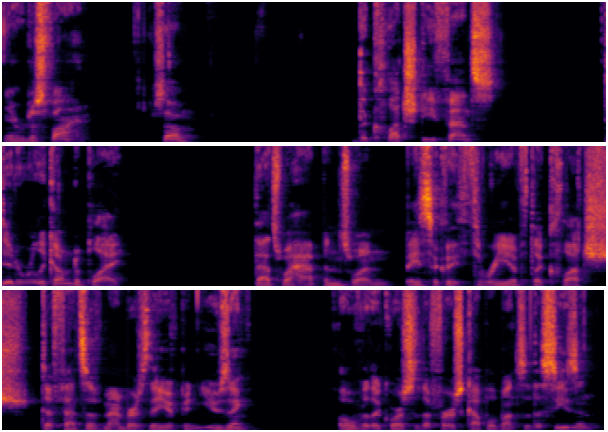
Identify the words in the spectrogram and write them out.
they were just fine. So the clutch defense didn't really come to play. That's what happens when basically three of the clutch defensive members that you've been using over the course of the first couple months of the season.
